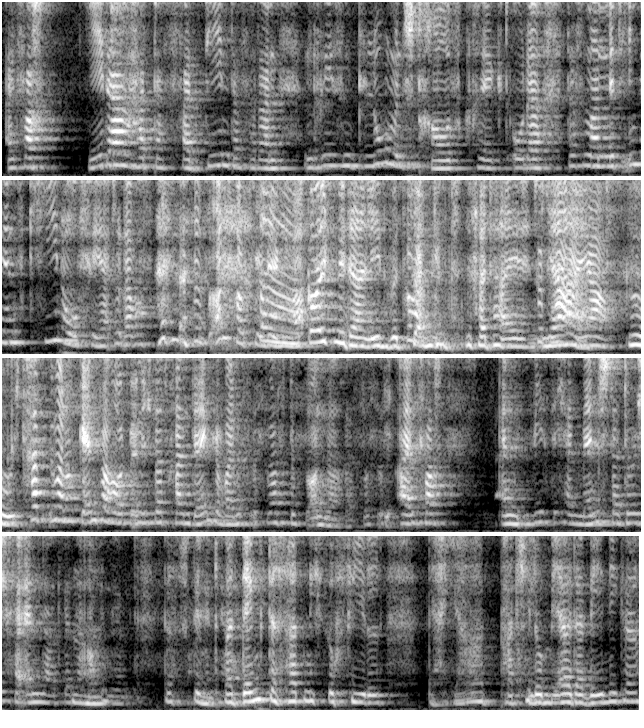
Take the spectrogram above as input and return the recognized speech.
einfach jeder hat das verdient, dass er dann einen riesen Blumenstrauß kriegt oder dass man mit ihm ins Kino fährt oder was ganz Besonderes für den macht. Goldmedaillen würdest Gold. du am liebsten verteilen. Total, ja. ja. Gut. Ich habe immer noch Gänsehaut, wenn ich daran denke, weil das ist was Besonderes. Das ist einfach, ein, wie sich ein Mensch dadurch verändert, wenn er mhm. abnimmt. Das, das stimmt. Man denkt, das hat nicht so viel, ja, ja, ein paar Kilo mehr oder weniger,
